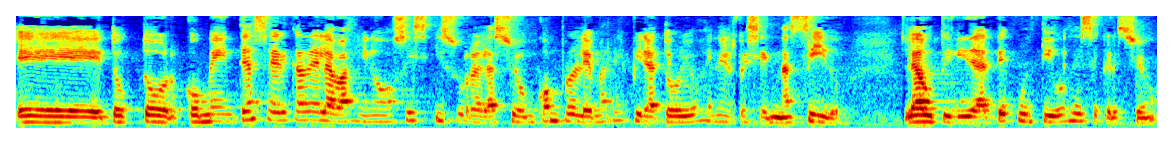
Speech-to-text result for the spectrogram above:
eh, doctor, comente acerca de la vaginosis y su relación con problemas respiratorios en el recién nacido la utilidad de cultivos de secreción?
